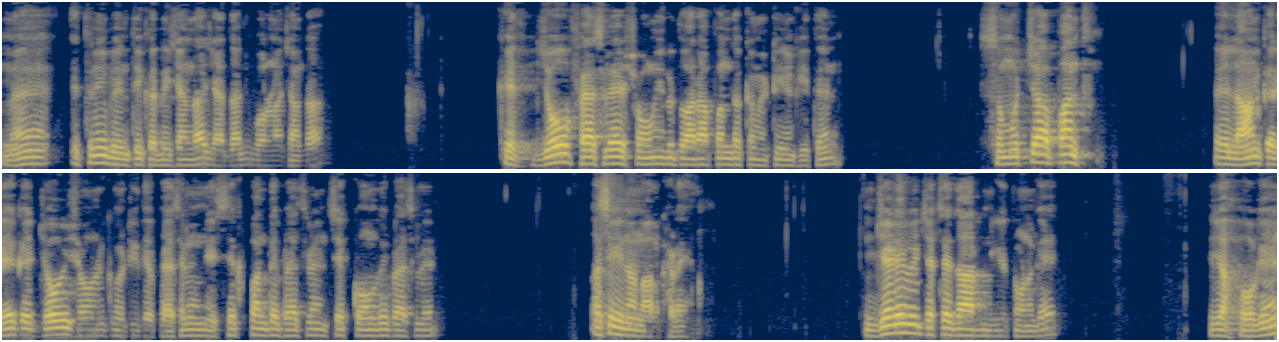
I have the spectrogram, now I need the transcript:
ਮੈਂ ਇਤਨੀ ਬੇਨਤੀ ਕਰਨੀ ਚਾਹੁੰਦਾ ਜ਼ਿਆਦਾ ਨਹੀਂ ਬੋਲਣਾ ਚਾਹੁੰਦਾ ਕਿ ਜੋ ਫੈਸਲੇ ਸ਼੍ਰੋਮਣੀ ਗੁਰਦੁਆਰਾ ਪ੍ਰਬੰਧਕ ਕਮੇਟੀ ਨੇ ਕੀਤੇ ਨੇ ਸਮੁੱਚਾ ਪੰਥ ਐਲਾਨ ਕਰੇ ਕਿ ਜੋ ਵੀ ਸ਼੍ਰੋਮਣੀ ਕਮੇਟੀ ਦੇ ਫੈਸਲੇ ਨੇ ਸਿੱਖ ਪੰਥ ਦੇ ਫੈਸਲੇ ਨੇ ਸਿੱਖ ਕੌਮ ਦੇ ਫੈਸਲੇ ਨੇ ਅਸੀਂ ਇਹਨਾਂ ਨਾਲ ਖੜੇ ਹਾਂ ਜਿਹੜੇ ਵੀ ਜਥੇਦਾਰ ਨਿਯਤ ਹੋਣਗੇ ਜਾਂ ਹੋ ਗਏ,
